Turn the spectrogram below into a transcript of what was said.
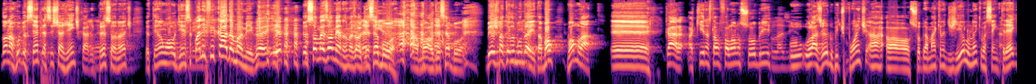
Dona Rúbia sempre assiste a gente, cara, impressionante. Eu tenho uma audiência qualificada, meu amigo. Eu, eu sou mais ou menos, mas a audiência é boa. Tá bom, a audiência é boa. Beijo pra todo mundo aí, tá bom? Vamos lá. É, cara, aqui nós estávamos falando sobre O lazer. o, o lazer do Beach Point, a- a- sobre a máquina de gelo, né, que vai ser entregue.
